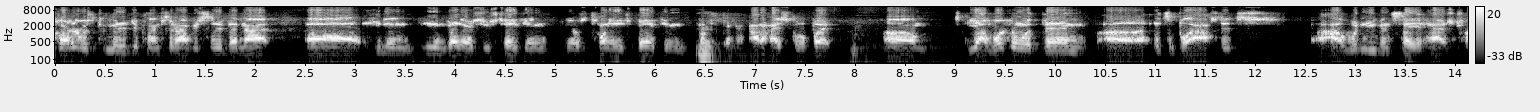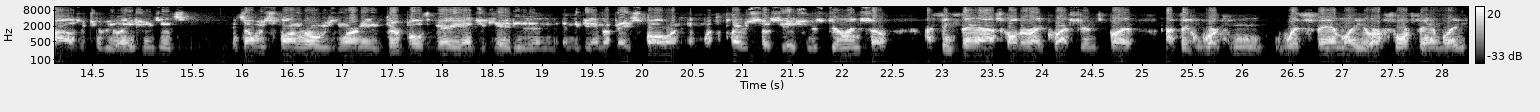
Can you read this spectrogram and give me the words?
Carter was committed to Clemson, obviously, but not. Uh, he didn't. He didn't go there. He was taken. You know, it was 28th pick and Right. out of high school. But um, yeah, working with them, uh, it's a blast. It's. I wouldn't even say it has trials or tribulations. It's. It's always fun. We're always learning. They're both very educated in, in the game of baseball and, and what the Players Association is doing. So I think they ask all the right questions. But I think working with family or for family,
